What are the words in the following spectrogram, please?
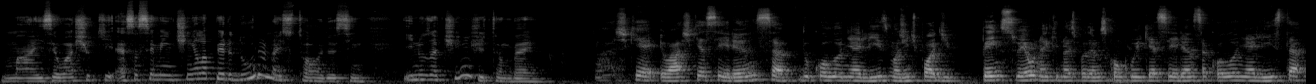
Mas eu acho que essa sementinha ela perdura na história, assim, e nos atinge também. Eu acho que, é, eu acho que essa herança do colonialismo, a gente pode, penso eu, né, que nós podemos concluir que essa herança colonialista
